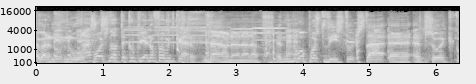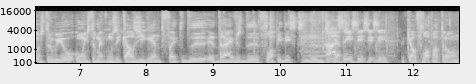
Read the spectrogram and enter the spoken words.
Agora, no, no Acho que se oposto. nota que o piano não foi muito caro. Não, não, não, não. No oposto disto está uh, a pessoa que construiu um instrumento musical gigante feito de uh, drives de floppy disks, de Ah, disquetes, sim, sim, sim, sim. que é o Flopotron.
